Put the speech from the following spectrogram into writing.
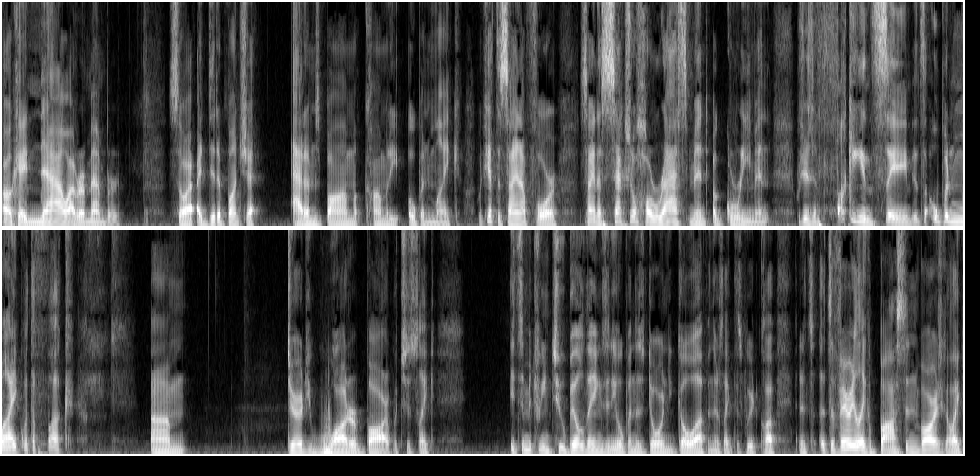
Okay, now I remember. So I, I did a bunch of Adams Bomb Comedy Open Mic, which you have to sign up for. Sign a sexual harassment agreement, which is fucking insane. It's open mic. What the fuck? Um, Dirty Water Bar, which is like it's in between two buildings and you open this door and you go up and there's like this weird club and it's it's a very like Boston bar. It's got like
